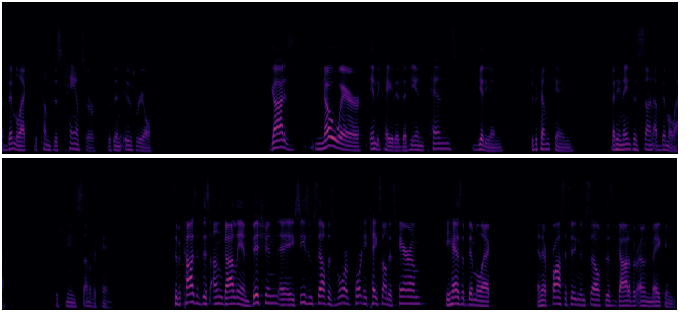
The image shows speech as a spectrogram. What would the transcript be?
Abimelech becomes this cancer within Israel. God is nowhere indicated that he intends Gideon to become king, but he names his son Abimelech, which means son of a king. So, because of this ungodly ambition, uh, he sees himself as more important. He takes on this harem. He has Abimelech, and they're prostituting themselves to this God of their own making.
